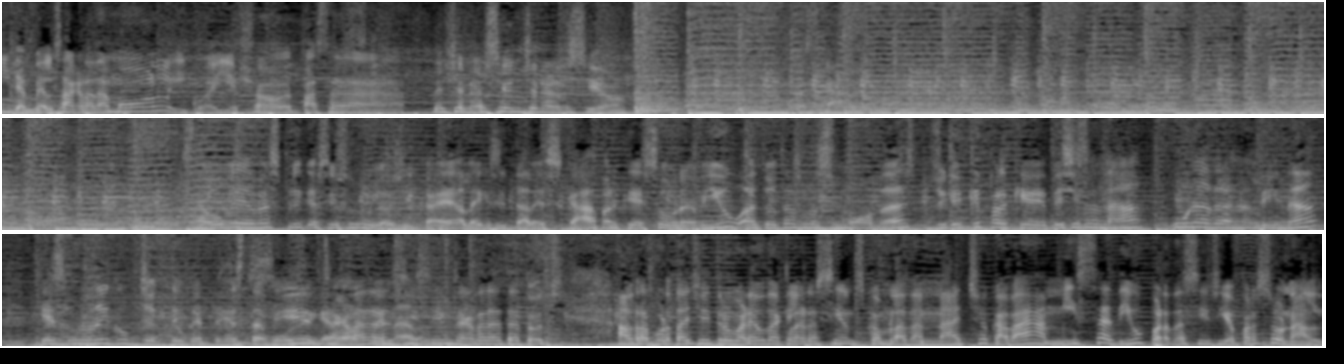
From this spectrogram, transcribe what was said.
i també els agrada molt, i, i això passa de generació en generació. Segur que hi ha una explicació sociològica eh, a l'èxit de l'esca, perquè sobreviu a totes les modes. Jo crec que perquè deixes anar una adrenalina, que és l'únic objectiu que té aquesta sí, música. ens no, agrada, final. sí, sí, ens ha agradat a tots. Al reportatge hi trobareu declaracions com la d'en Nacho, que va a missa, diu, per decisió personal,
